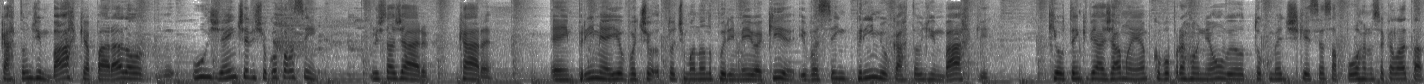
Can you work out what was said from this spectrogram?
cartão de embarque, a parada urgente. Ele chegou e falou assim pro estagiário: Cara, é, imprime aí, eu vou te, eu tô te mandando por e-mail aqui, e você imprime o cartão de embarque. Que eu tenho que viajar amanhã porque eu vou pra reunião, eu tô com medo de esquecer essa porra, não sei o que lá e tal.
